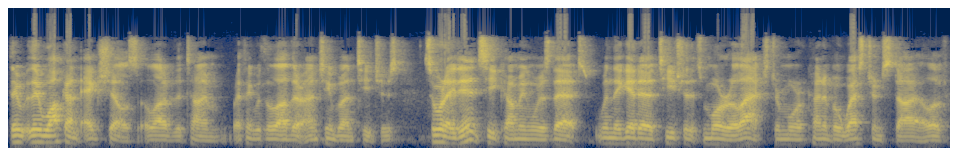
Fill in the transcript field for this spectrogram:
they, they walk on eggshells a lot of the time, I think, with a lot of their Anqinban teachers. So what I didn't see coming was that when they get a teacher that's more relaxed or more kind of a Western style of,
